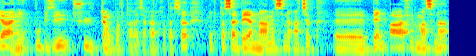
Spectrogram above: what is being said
Yani bu bizi şu yükten kurtaracak arkadaşlar. Muhtasar beyannamesini açıp e, ben A firmasına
